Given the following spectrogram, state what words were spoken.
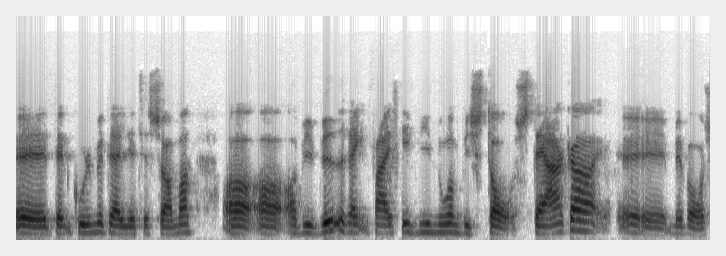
øh, den guldmedalje til sommer, og, og, og vi ved rent faktisk ikke lige nu, om vi står stærkere øh, med vores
